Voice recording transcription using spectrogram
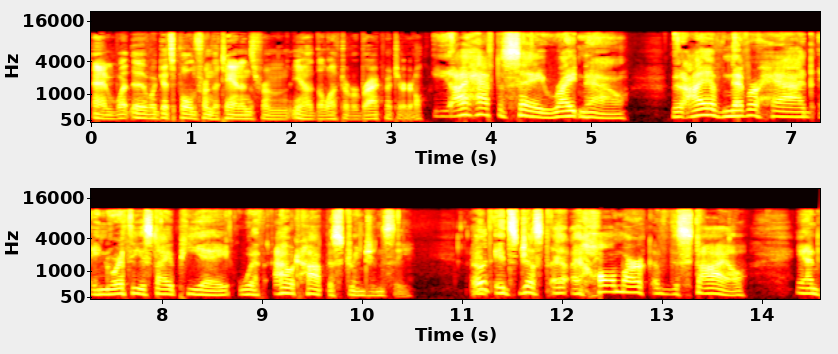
and what uh, what gets pulled from the tannins from you know the leftover bract material. I have to say right now that I have never had a Northeast IPA without hop astringency. Really? It, it's just a, a hallmark of the style. And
